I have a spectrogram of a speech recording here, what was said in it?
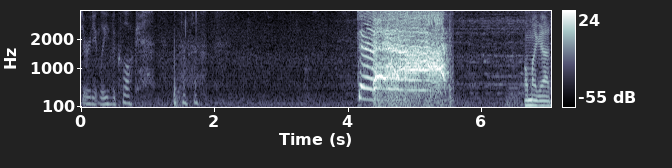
It's already leave o'clock. Oh my god.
